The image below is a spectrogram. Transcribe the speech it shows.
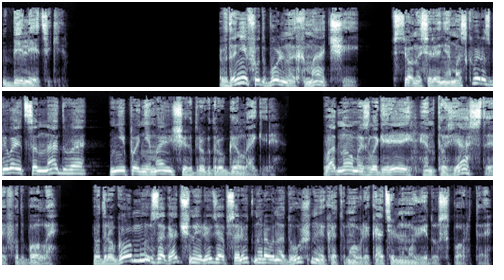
билетики. В дни футбольных матчей все население Москвы разбивается на два непонимающих друг друга лагеря. В одном из лагерей энтузиасты футбола, в другом — загадочные люди, абсолютно равнодушные к этому увлекательному виду спорта.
